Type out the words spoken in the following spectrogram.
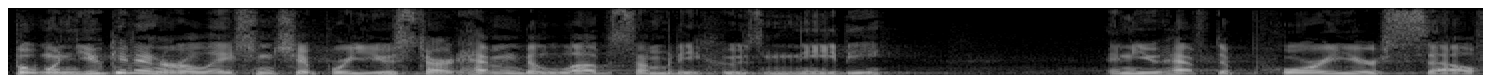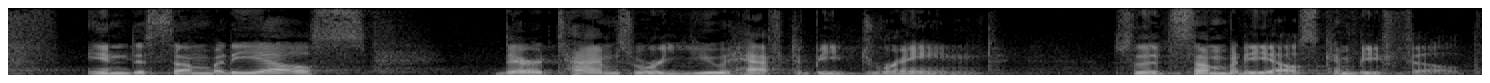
But when you get in a relationship where you start having to love somebody who's needy and you have to pour yourself into somebody else, there are times where you have to be drained so that somebody else can be filled.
